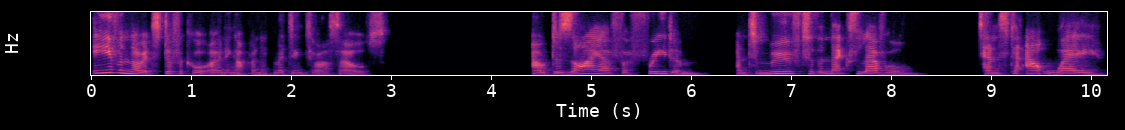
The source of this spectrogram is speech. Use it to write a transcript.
even though it's difficult owning up and admitting to ourselves. Our desire for freedom and to move to the next level tends to outweigh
